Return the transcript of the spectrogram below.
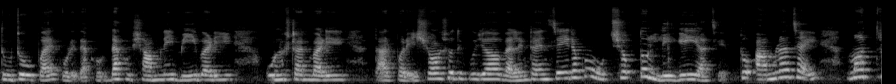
দুটো উপায় করে দেখো। দেখো, সামনেই বিয়ে বাড়ি, অনুষ্ঠান বাড়ি, তারপরে সরস্বতী পূজা ভ্যালেন্টাইন্স ডে এরকম উৎসব তো লেগেই আছে। তো আমরা চাই মাত্র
